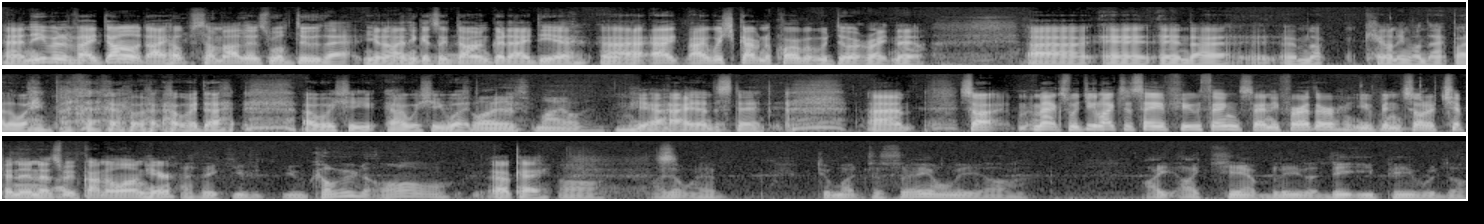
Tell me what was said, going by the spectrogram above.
And even if I don't, I hope some others will do that. You know, I think it's a darn good idea. Uh, I I wish Governor Corbett would do it right now. Uh, and, and uh, I'm not counting on that, by the way. But I would, uh, I wish he, I wish he That's would. why they're smiling. Yeah, I understand. Um, so, Max, would you like to say a few things any further? You've been sort of chipping in as we've gone along here. I think you've you covered all. Okay. Uh, I don't have too much to say. Only uh, I I can't believe that DEP would uh,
